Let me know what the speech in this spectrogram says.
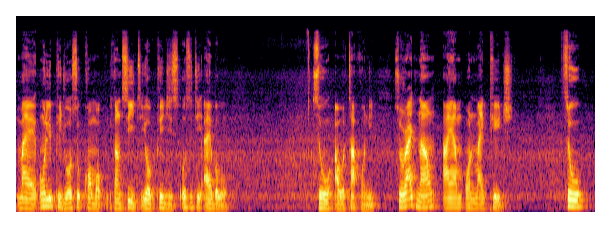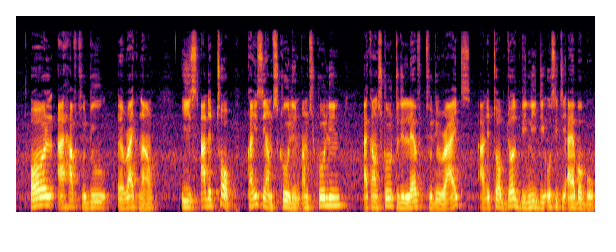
my only page will also come up. You can see it your page is oct iBubble so i will tap on it. So right now i am on my page. So all i have to do uh, right now is at the top. Can you see i'm scrolling? I'm scrolling. I can scroll to the left to the right. At the top just beneath the oct iBubble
